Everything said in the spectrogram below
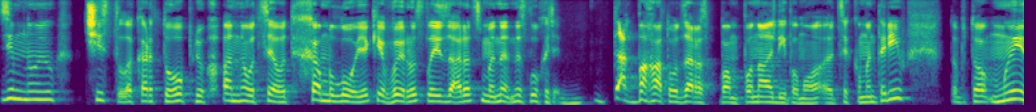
зі мною чистила картоплю, а не оце от хамло, яке виросло і зараз мене не слухається. Так багато от зараз вам поналіпимо е, цих коментарів. Тобто, ми,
